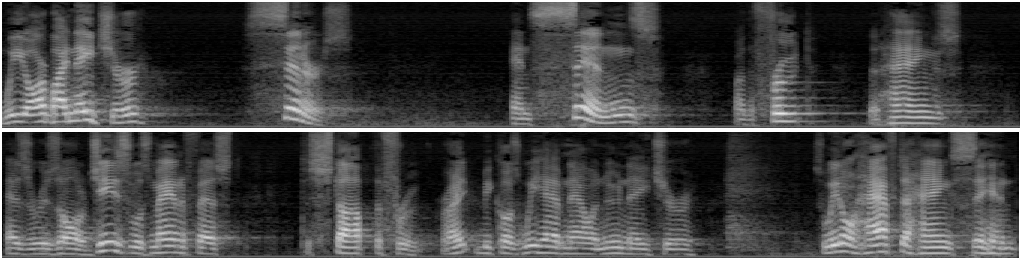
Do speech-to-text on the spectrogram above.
We are by nature sinners. And sins are the fruit that hangs as a result. Jesus was manifest to stop the fruit, right? Because we have now a new nature. So we don't have to hang sin.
